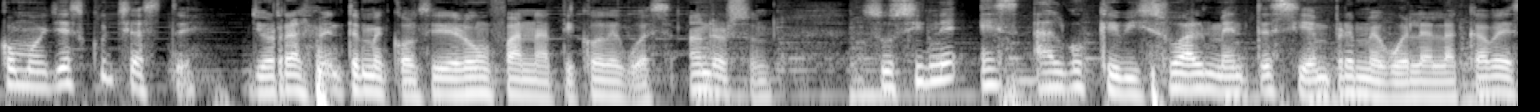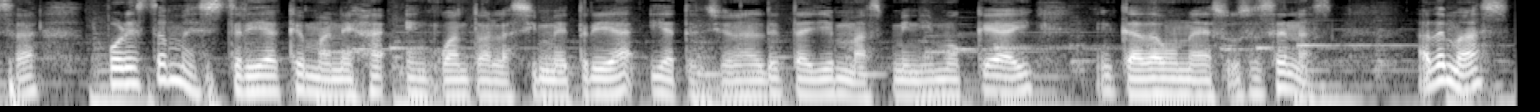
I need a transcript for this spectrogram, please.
Como ya escuchaste, yo realmente me considero un fanático de Wes Anderson su cine es algo que visualmente siempre me vuela la cabeza por esta maestría que maneja en cuanto a la simetría y atención al detalle más mínimo que hay en cada una de sus escenas. Además,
